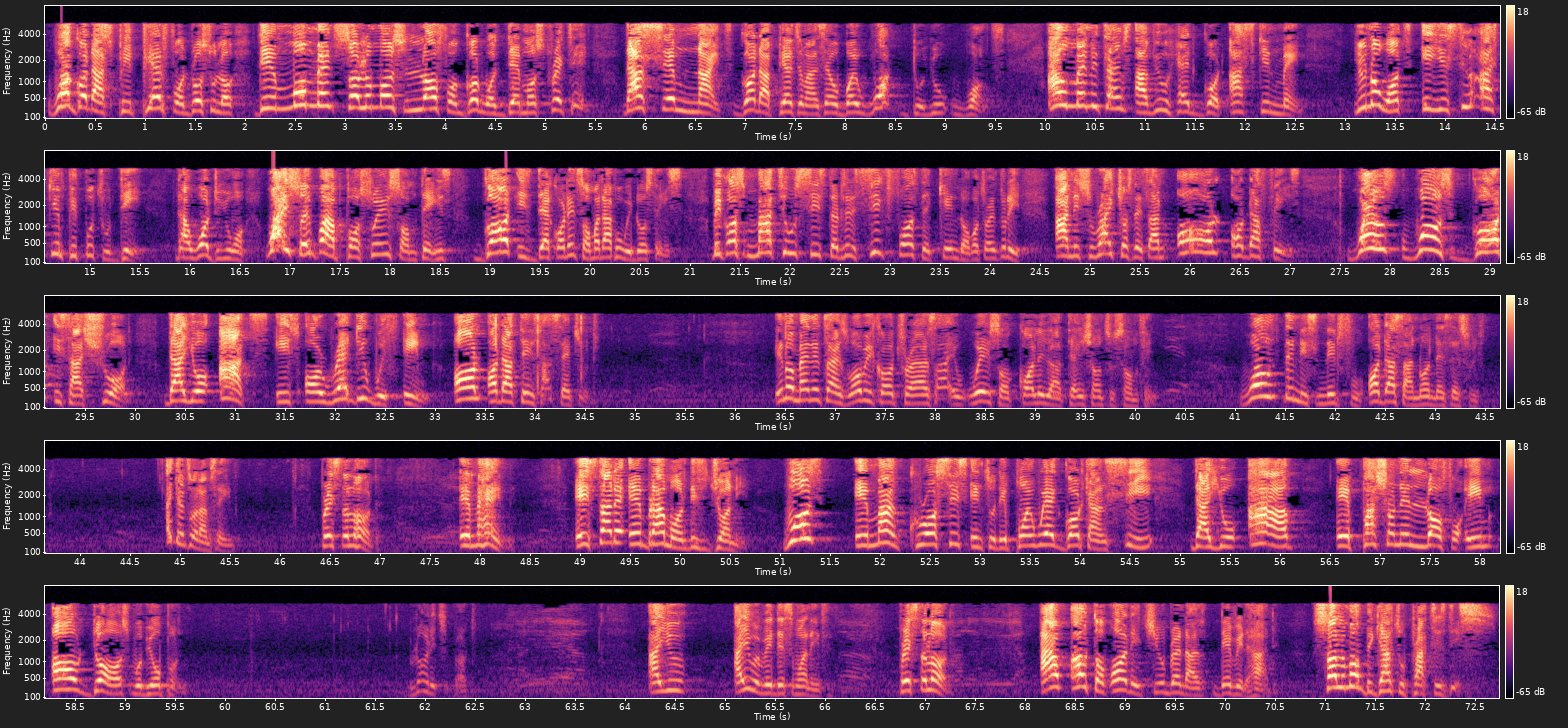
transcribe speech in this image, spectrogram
what God has prepared for those who love. The moment Solomon's love for God was demonstrated, that same night, God appeared to him and said, Oh boy, what do you want? How many times have you heard God asking men? You know what? He is still asking people today that what do you want? Why some people are pursuing some things, God is decorating some other people with those things. Because Matthew 6 seek first the kingdom of 23 and his righteousness and all other things. Once, once God is assured that your heart is already with him, all other things are settled. You know, many times what we call trials are ways of calling your attention to something. One thing is needful, others are not necessary. I get what I'm saying. Praise the Lord. Amen. It started Abraham on this journey. Once a man crosses into the point where God can see that you have a passionate love for Him, all doors will be open. Glory to God. Are you are you with me this morning? Praise the Lord. Out, out of all the children that David had, Solomon began to practice this.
